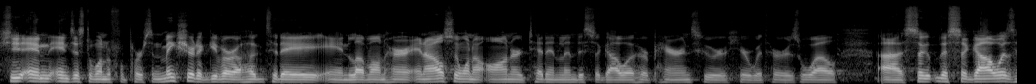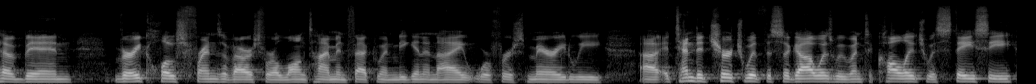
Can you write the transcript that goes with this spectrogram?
she and, and just a wonderful person. Make sure to give her a hug today and love on her. And I also want to honor Ted and Linda Sagawa, her parents, who are here with her as well. Uh, so the Sagawas have been very close friends of ours for a long time. In fact, when Megan and I were first married, we uh, attended church with the Sagawas. We went to college with Stacy.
